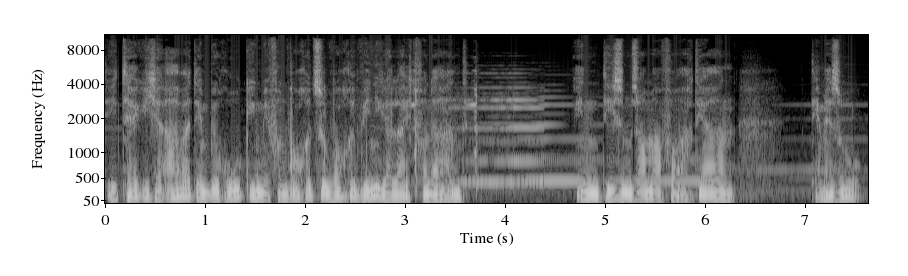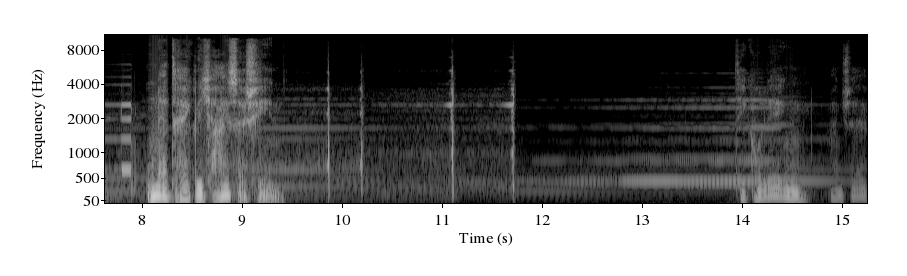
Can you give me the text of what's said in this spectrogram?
Die tägliche Arbeit im Büro ging mir von Woche zu Woche weniger leicht von der Hand. In diesem Sommer vor acht Jahren, der mir so unerträglich heiß erschien. Die Kollegen, mein Chef,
